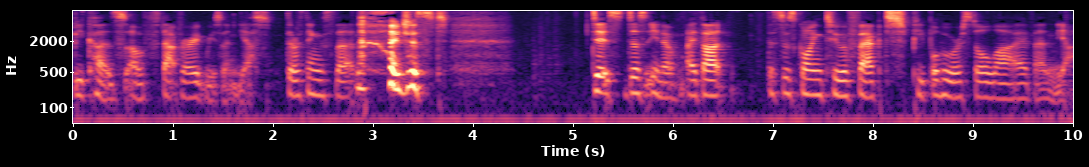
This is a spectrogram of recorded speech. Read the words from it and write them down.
because of that very reason. Yes, there are things that I just dis, dis you know I thought this is going to affect people who are still alive, and yeah,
